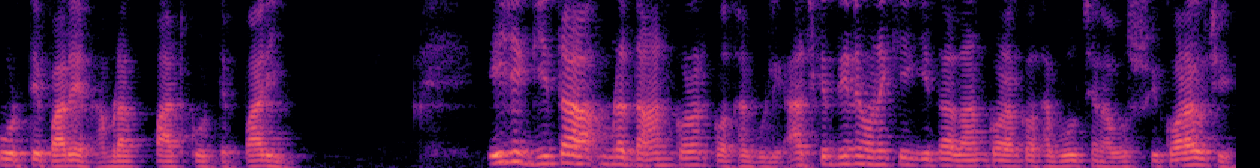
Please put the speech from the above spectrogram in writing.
করতে পারেন আমরা পাঠ করতে পারি। এই যে গীতা আমরা দান করার কথাগুলি আজকের দিনে অনেকেই গীতা দান করার কথা বলছেন অবশ্যই করা উচিত।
